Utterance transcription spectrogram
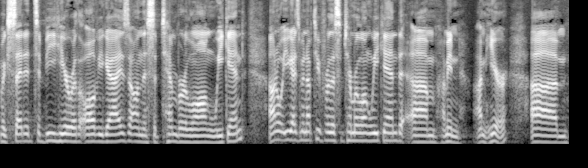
I'm excited to be here with all of you guys on the September long weekend. I don't know what you guys have been up to for the September long weekend. Um, I mean, I'm here. Um,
